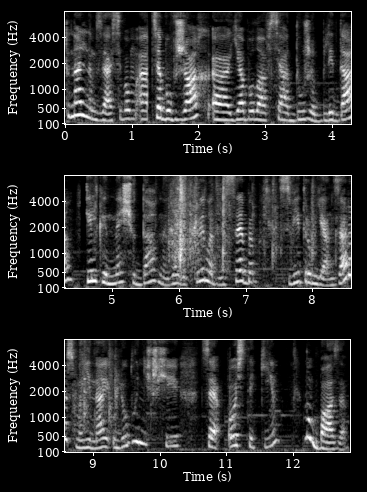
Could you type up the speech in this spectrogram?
тональним засібом. Е, Це був жах. е, Я була вся дуже бліда. Тільки нещодавно я відкрила для себе світ рум'ян. Зараз мої найулюбленіші це ось такі, ну, база.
